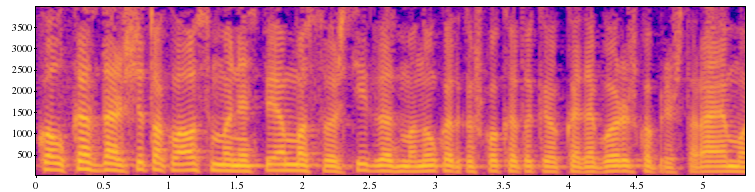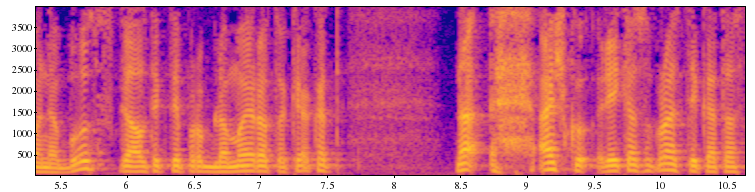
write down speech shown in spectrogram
kol kas dar šito klausimo nespėjama svarstyti, bet manau, kad kažkokio tokio kategoriško prieštaravimo nebus. Gal tik tai problema yra tokia, kad, na, aišku, reikia suprasti, kad tas,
